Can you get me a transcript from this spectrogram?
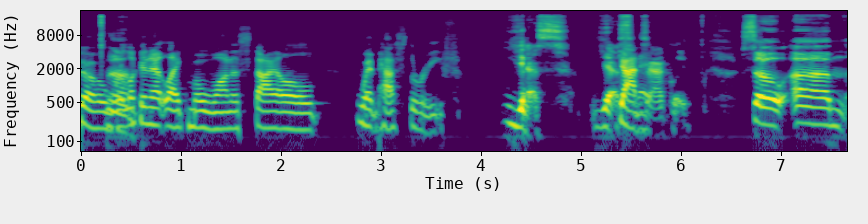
So we're Um, looking at like Moana style. Went past the reef. Yes. Yes, Got it. exactly. So, um,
